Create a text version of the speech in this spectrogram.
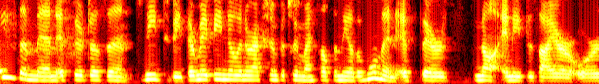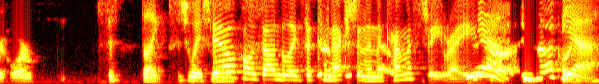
between the men if there doesn't need to be. There may be no interaction between myself and the other woman if there's not any desire or or si- like situation. It situational. all comes down to like the connection and the chemistry, right? Yeah, exactly. Yeah.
